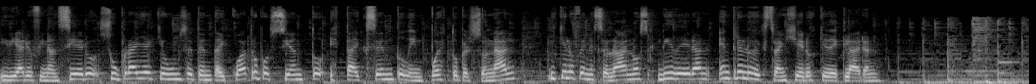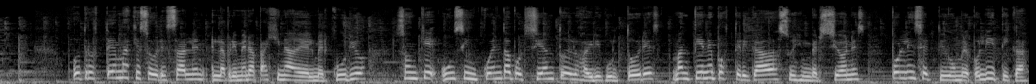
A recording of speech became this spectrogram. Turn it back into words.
Y Diario Financiero subraya que un 74% está exento de impuesto personal y que los venezolanos lideran entre los extranjeros que declaran. Otros temas que sobresalen en la primera página del Mercurio son que un 50% de los agricultores mantiene postergadas sus inversiones por la incertidumbre política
